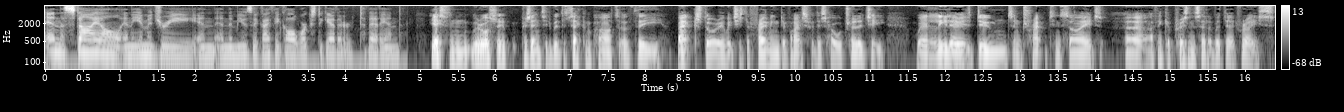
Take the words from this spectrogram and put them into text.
And the style and the imagery and, and the music, I think, all works together to that end. Yes, and we're also presented with the second part of the backstory, which is the framing device for this whole trilogy, where Leela is doomed and trapped inside uh, I think, a prison cell of a dead race.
